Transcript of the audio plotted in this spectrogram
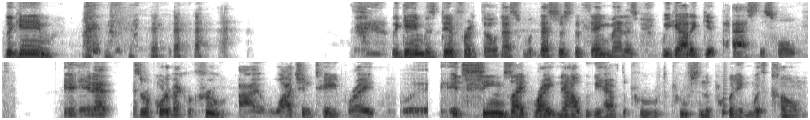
the game, the game is different though. That's that's just the thing, man. Is we got to get past this whole. And, and as a quarterback recruit, I watching tape. Right, it seems like right now we have the proof. The proof's in the pudding with Coan.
